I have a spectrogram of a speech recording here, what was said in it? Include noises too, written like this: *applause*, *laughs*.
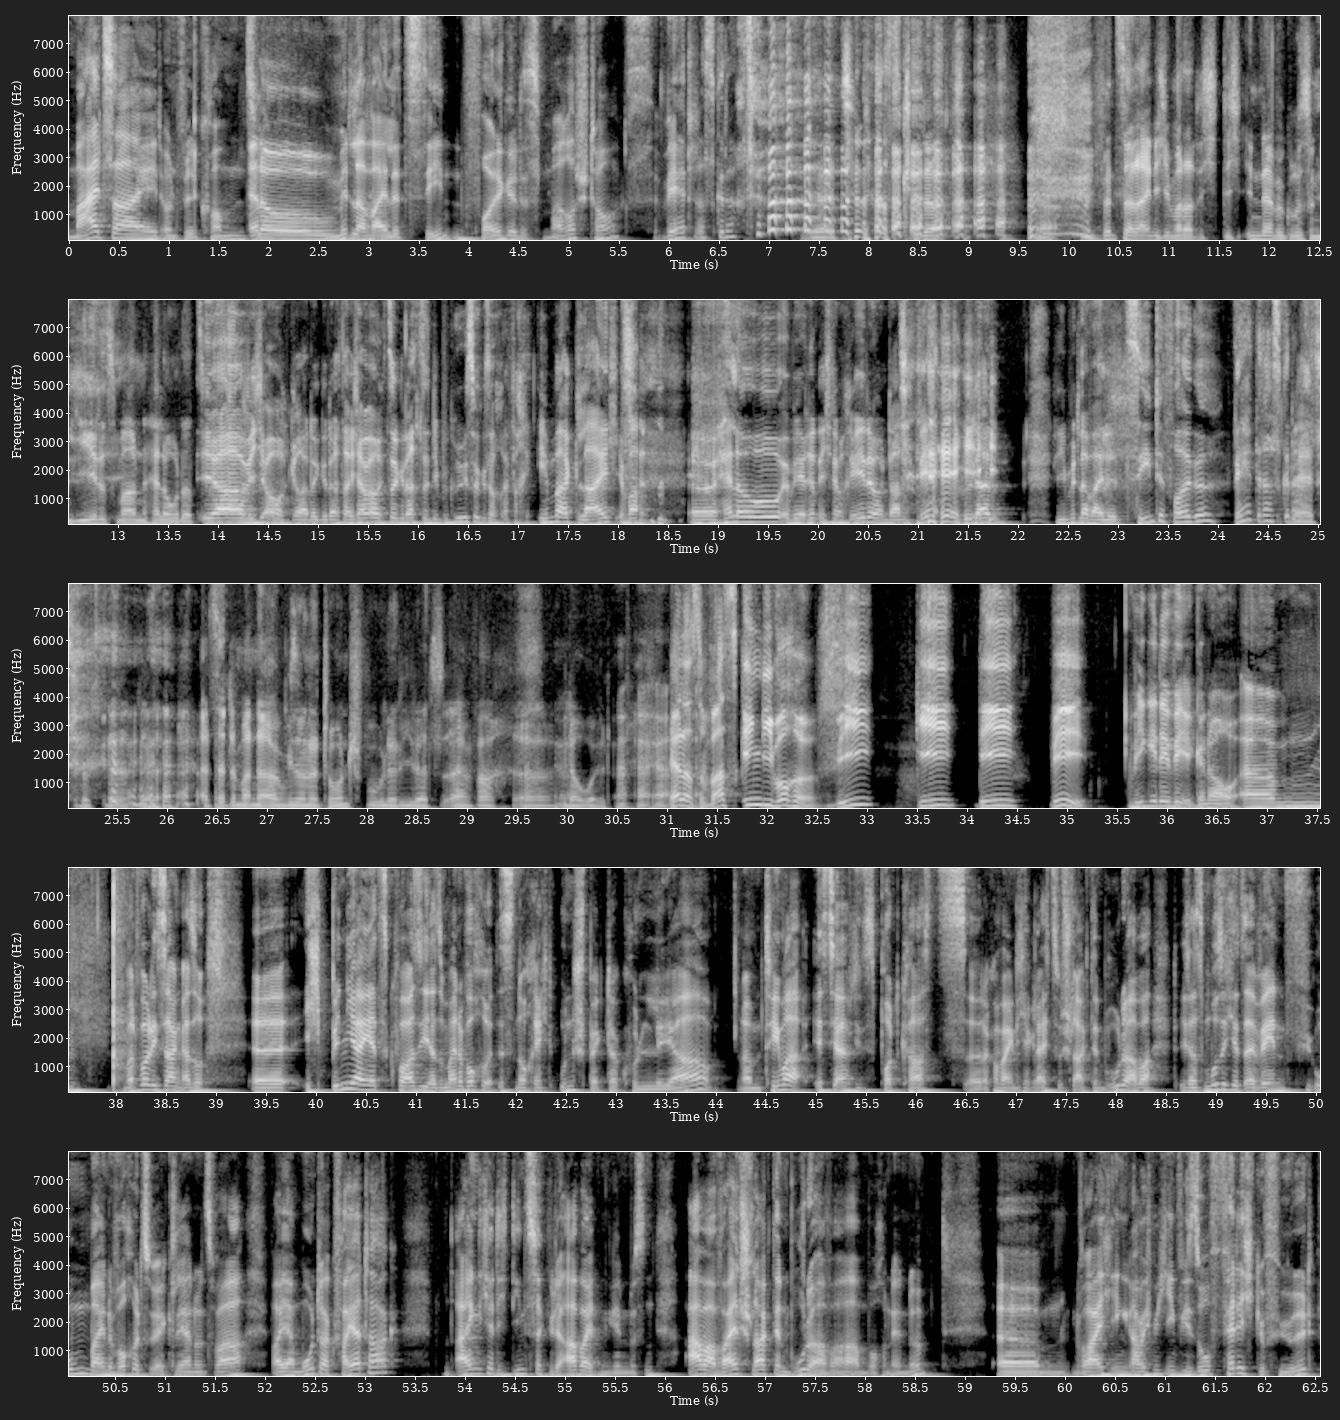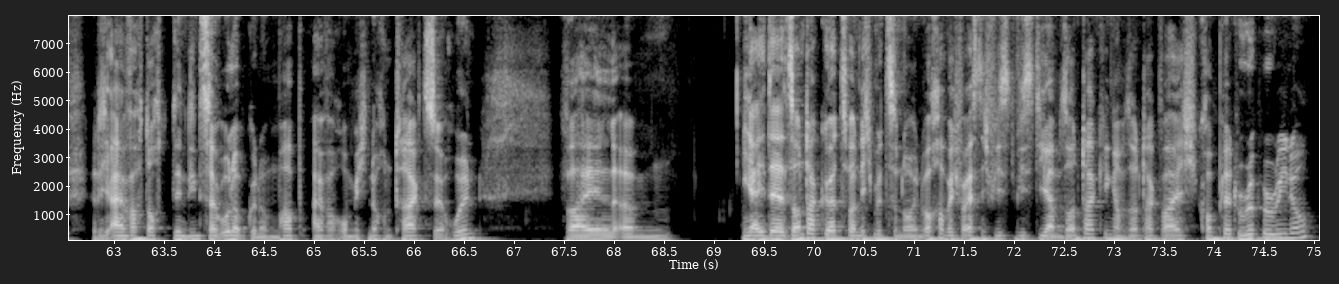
Mahlzeit und willkommen zur Hello. mittlerweile zehnten Folge des Marosch Talks. Wer hätte das gedacht? *laughs* Wer hätte das gedacht? Ja. Ich finde es halt eigentlich immer, dass ich dich in der Begrüßung jedes Mal ein Hello dazu ja, habe ich auch gerade gedacht. Ich habe auch so gedacht, so die Begrüßung ist auch einfach immer gleich, immer äh, Hello, während ich noch rede und dann, wer, *laughs* dann die mittlerweile zehnte Folge. Wer hätte das gedacht? Wer hätte das gedacht? Ja. Als hätte man da irgendwie so eine Tonspule, die das einfach äh, ja. wiederholt. Ja, ja, ja Lasse, was ging die Woche? Wie geht die wie? WGDW, genau. Ähm, was wollte ich sagen? Also, äh, ich bin ja jetzt quasi, also meine Woche ist noch recht unspektakulär. Ähm, Thema ist ja dieses Podcasts, äh, da kommen wir eigentlich ja gleich zu Schlag den Bruder, aber das muss ich jetzt erwähnen, um meine Woche zu erklären. Und zwar war ja Montag Feiertag. Und eigentlich hätte ich Dienstag wieder arbeiten gehen müssen. Aber weil Schlag den Bruder war am Wochenende, ähm, ich, habe ich mich irgendwie so fertig gefühlt, dass ich einfach doch den Dienstag Urlaub genommen habe, einfach um mich noch einen Tag zu erholen, weil ähm, ja, der Sonntag gehört zwar nicht mit zur neuen Woche, aber ich weiß nicht, wie es dir am Sonntag ging. Am Sonntag war ich komplett Ripperino.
